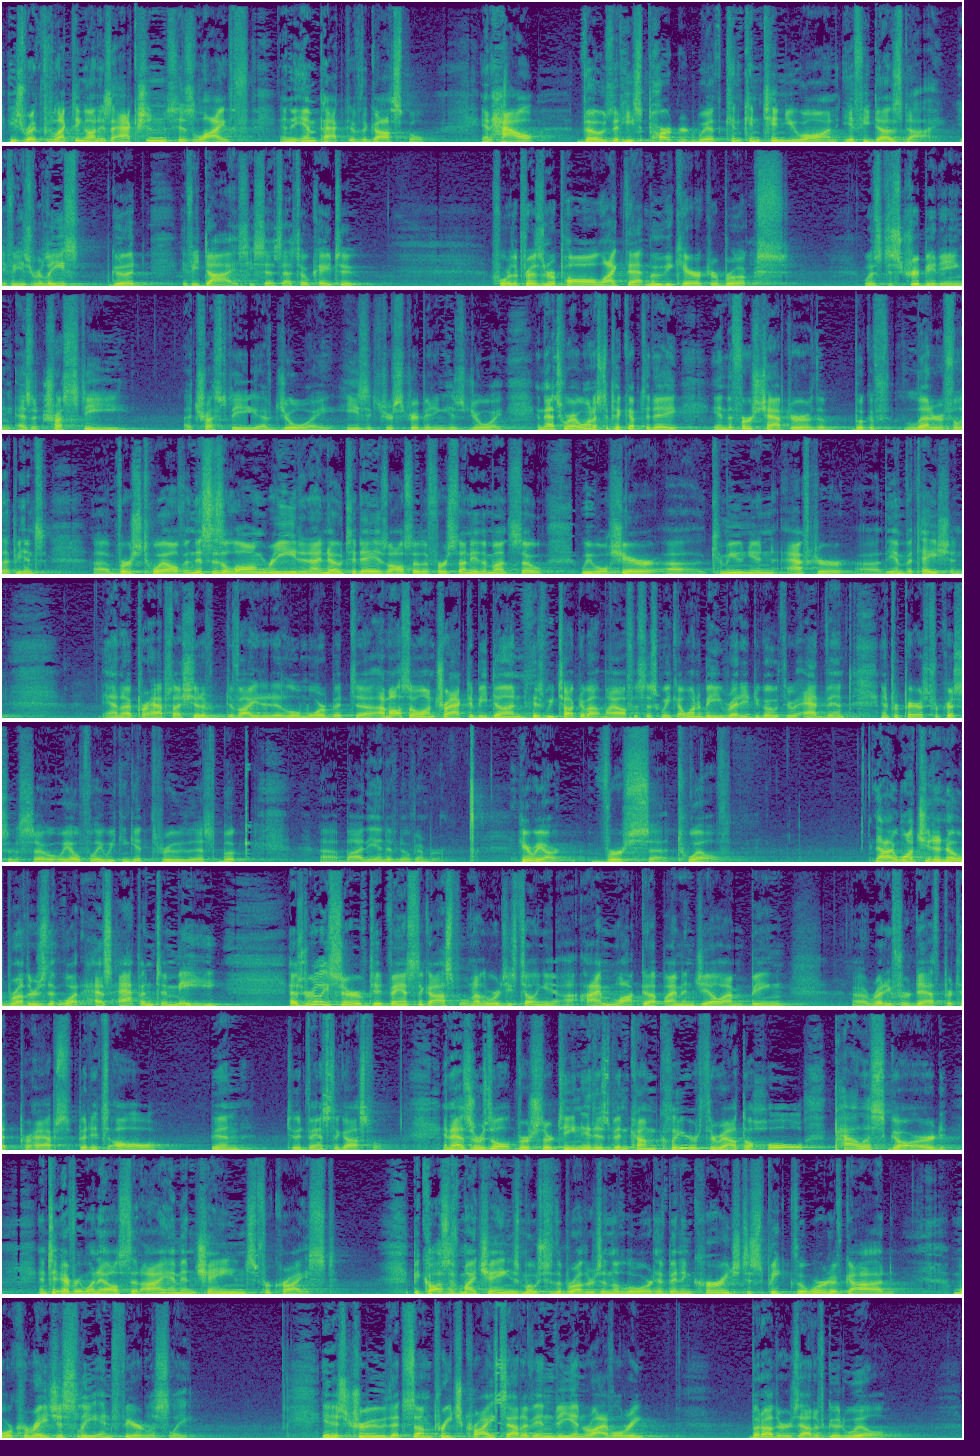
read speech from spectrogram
He's reflecting on his actions, his life, and the impact of the gospel, and how those that he's partnered with can continue on if he does die. If he's released, good. If he dies, he says that's okay too. For the prisoner Paul, like that movie character Brooks, was distributing as a trustee, a trustee of joy. He's distributing his joy. And that's where I want us to pick up today in the first chapter of the book of letter of Philippians. Uh, verse 12, and this is a long read, and I know today is also the first Sunday of the month, so we will share uh, communion after uh, the invitation. And I, perhaps I should have divided it a little more, but uh, I'm also on track to be done, as we talked about in my office this week. I want to be ready to go through Advent and prepare us for Christmas. So we hopefully we can get through this book uh, by the end of November. Here we are, verse uh, 12. Now I want you to know, brothers, that what has happened to me has really served to advance the gospel. In other words, he's telling you, I'm locked up, I'm in jail, I'm being uh, ready for death, perhaps, but it's all been to advance the gospel. And as a result, verse 13, it has become clear throughout the whole palace guard and to everyone else that I am in chains for Christ. Because of my chains, most of the brothers in the Lord have been encouraged to speak the word of God more courageously and fearlessly. It is true that some preach Christ out of envy and rivalry, but others out of goodwill.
